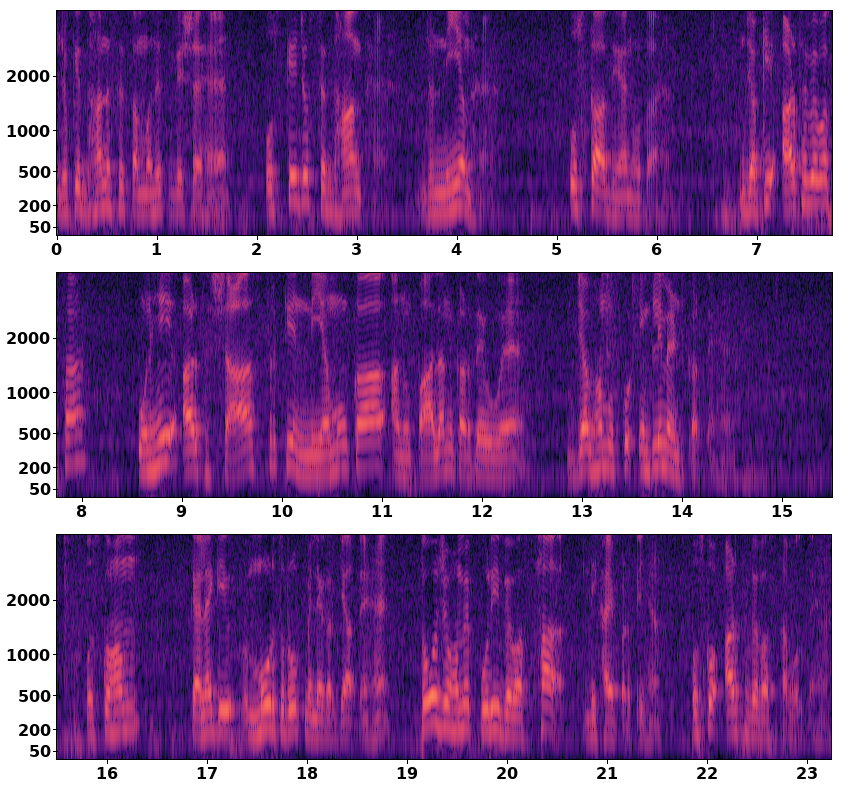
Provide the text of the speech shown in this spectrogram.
जो कि धन से संबंधित विषय है, उसके जो सिद्धांत हैं, जो नियम हैं, उसका अध्ययन होता है। जबकि अर्थव्यवस्था उन्हीं अर्थशास्त्र के नियमों का अनुपालन करते हुए जब हम उसको इम्प्लीमेंट करते हैं, उसको हम कह लें कि मूर्त रूप में लेकर के आते हैं तो जो हमें पूरी व्यवस्था दिखाई पड़ती है, उसको अर्थव्यवस्था बोलते हैं।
